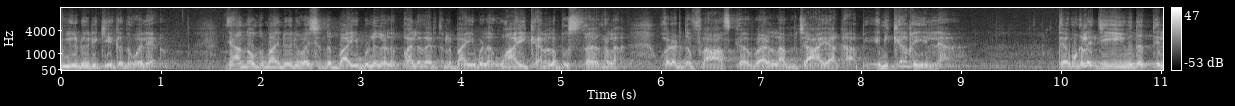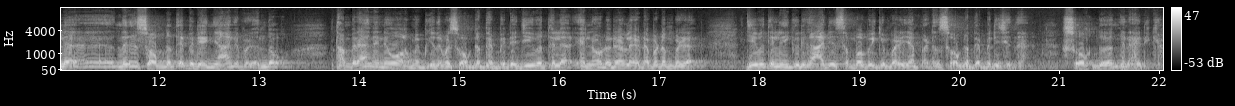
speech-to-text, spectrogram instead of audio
വീട് ഒരുക്കിയിരിക്കുന്ന പോലെയാണ് ഞാൻ നോക്കുമ്പോൾ അതിന്റെ ഒരു വശത്ത് ബൈബിളുകൾ പലതരത്തിലുള്ള ബൈബിൾ വായിക്കാനുള്ള പുസ്തകങ്ങൾ ഒരിടത്ത് ഫ്ലാസ്ക് വെള്ളം ചായ കാപ്പി. എനിക്കറിയില്ല. മക്കളെ ജീവിതത്തിൽ നിന്റെ സ്വർഗത്തെ പറ്റി ഞാനിപ്പോൾ എന്തോ തമ്പുരാൻ എന്നെ ഓർമ്മിപ്പിക്കുന്ന സ്വർഗത്തെപ്പറ്റി ജീവിതത്തിൽ എന്നോടൊരാൾ ഇടപെടുമ്പോൾ ജീവിതത്തിൽ എനിക്കൊരു കാര്യം സംഭവിക്കുമ്പോൾ ഞാൻ പെട്ടെന്ന് സ്വർഗത്തെപ്പറ്റി ചിന്ത സ്വർഗം എങ്ങനെ ആയിരിക്കും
